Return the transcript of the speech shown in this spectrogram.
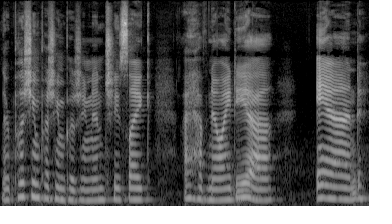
they're pushing, pushing, pushing, and she's like, I have no idea. And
